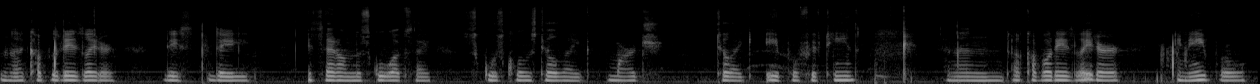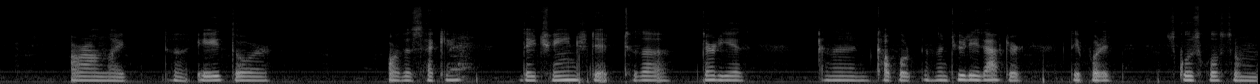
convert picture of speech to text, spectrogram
and a couple of days later, they they it said on the school website school's closed till like March till like April 15th and then a couple of days later in April around like the 8th or or the 2nd they changed it to the 30th and then couple and then 2 days after they put it school's closed through,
